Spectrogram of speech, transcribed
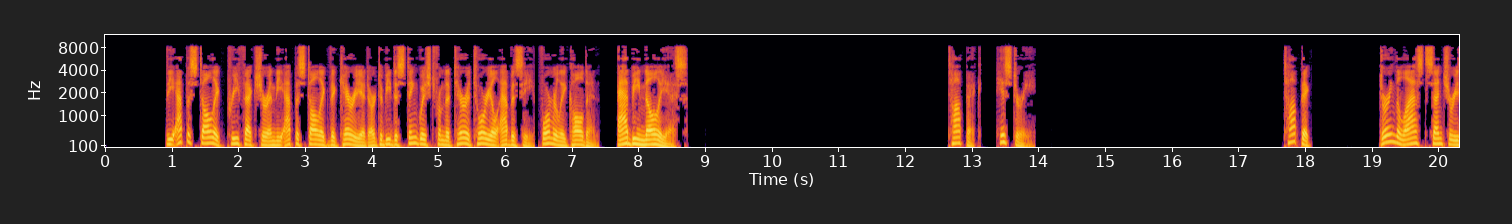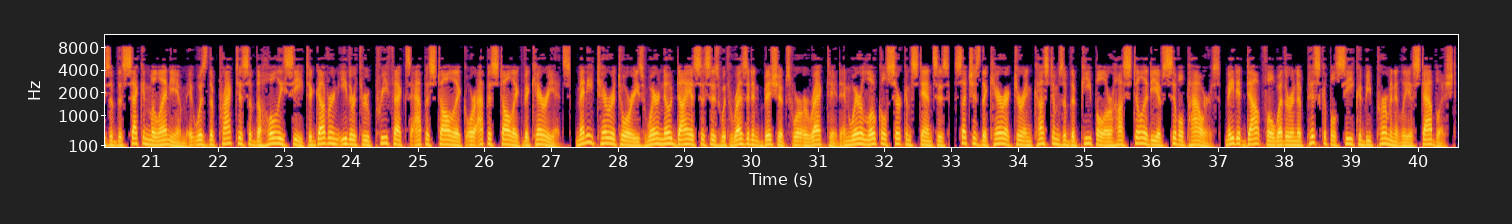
The apostolic prefecture and the apostolic vicariate are to be distinguished from the territorial abbacy formerly called an abbey nullius. History During the last centuries of the second millennium it was the practice of the Holy See to govern either through prefects apostolic or apostolic vicariates. Many territories where no dioceses with resident bishops were erected and where local circumstances, such as the character and customs of the people or hostility of civil powers, made it doubtful whether an episcopal see could be permanently established.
